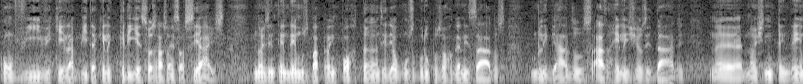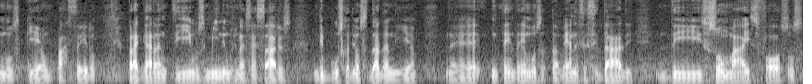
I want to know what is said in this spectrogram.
convive, que ele habita, que ele cria suas relações sociais. Nós entendemos o papel importante de alguns grupos organizados ligados à religiosidade, Né? Nós entendemos que é um parceiro para garantir os mínimos necessários de busca de uma cidadania. Né? Entendemos também a necessidade de somar esforços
